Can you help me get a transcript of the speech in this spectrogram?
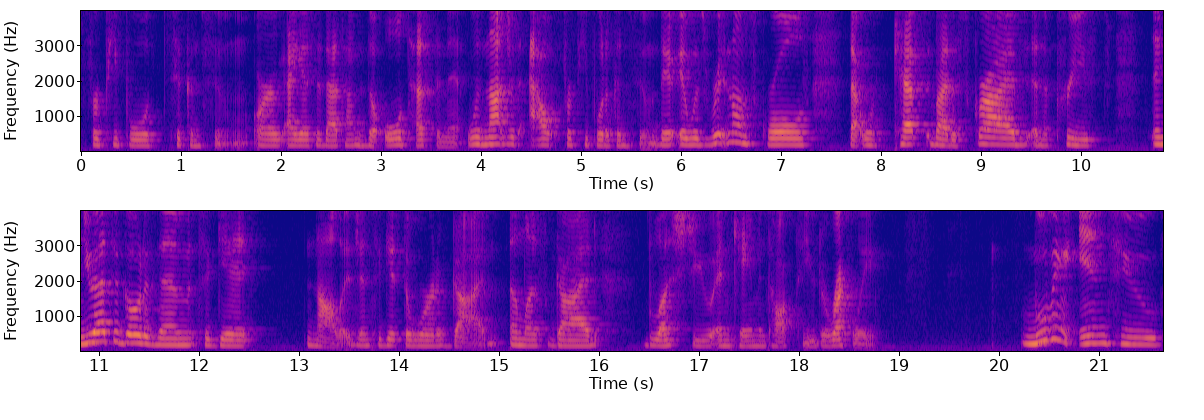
for people to consume, or I guess at that time, the Old Testament was not just out for people to consume. It was written on scrolls that were kept by the scribes and the priests, and you had to go to them to get knowledge and to get the word of God, unless God blessed you and came and talked to you directly. Moving into,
